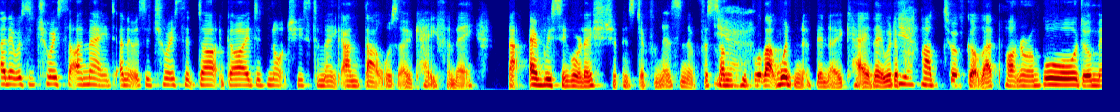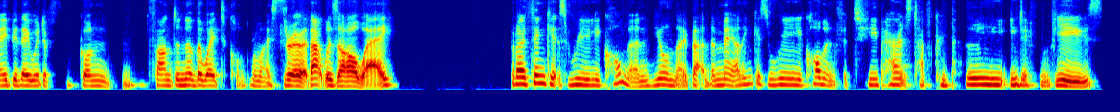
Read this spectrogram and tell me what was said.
and it was a choice that I made. And it was a choice that Dark Guy did not choose to make. And that was okay for me. Now, every single relationship is different, isn't it? For some yeah. people, that wouldn't have been okay. They would have yeah. had to have got their partner on board, or maybe they would have gone found another way to compromise through it. That was our way. But I think it's really common. You'll know better than me. I think it's really common for two parents to have completely different views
